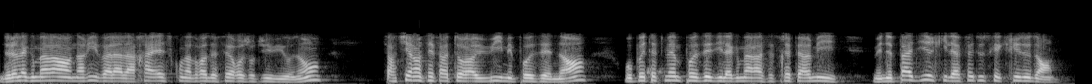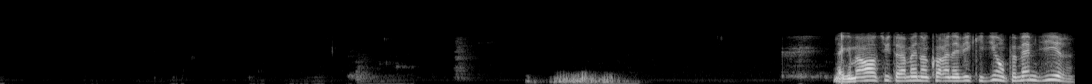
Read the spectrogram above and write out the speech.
De la Gemara, on arrive à la lacha, est-ce qu'on a le droit de faire aujourd'hui, oui ou non? Sortir un Sefer Torah, oui, mais poser, non. Ou peut-être même poser, dit la Gemara, ce serait permis, mais ne pas dire qu'il a fait tout ce qui est écrit dedans. La Gemara ensuite ramène encore un avis qui dit, on peut même dire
